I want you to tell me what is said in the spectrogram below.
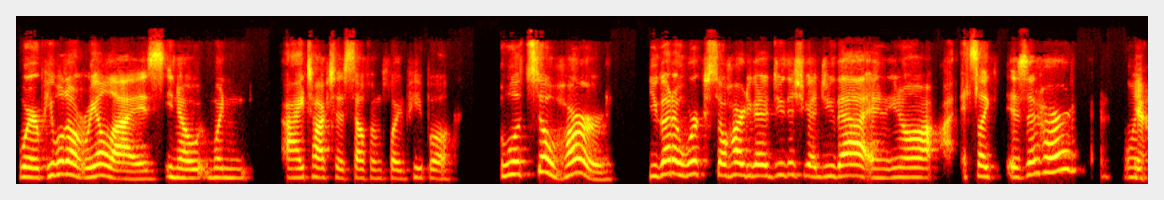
where people don't realize, you know, when I talk to self employed people, well, it's so hard you got to work so hard. You got to do this, you got to do that. And, you know, it's like, is it hard? Like, yeah.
